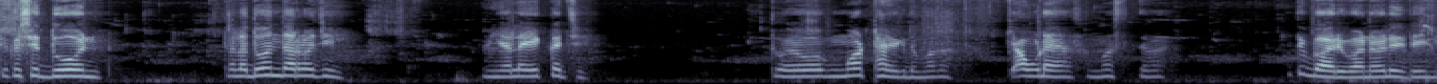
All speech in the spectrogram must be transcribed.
ते कसे दोन. त्याला दोन दरवाजे. याला एकच आहे. तो मोठा आहे एकदम बघा. केवढा आहे असं मस्त आहे. बघा. किती भारी बनवले त्यांनी.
